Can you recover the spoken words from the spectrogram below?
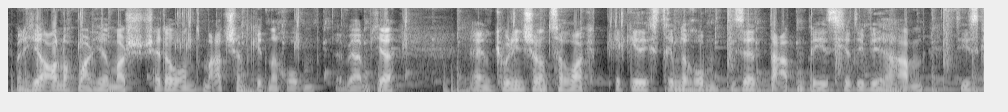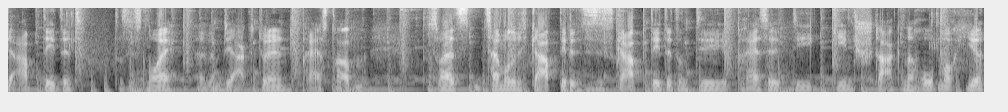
Ich meine, hier auch nochmal, hier mal Shadow und Marchant geht nach oben. Ja, wir haben hier ähm, Zarok geht extrem nach oben. Diese Datenbase hier, die wir hier haben, die ist geupdatet. Das ist neu. Wir haben die aktuellen Preisdaten. Das war jetzt zwei Monate nicht geupdatet. Das ist geupdatet und die Preise, die gehen stark nach oben. Auch hier,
